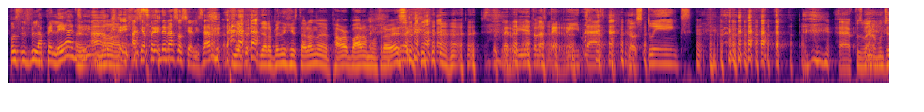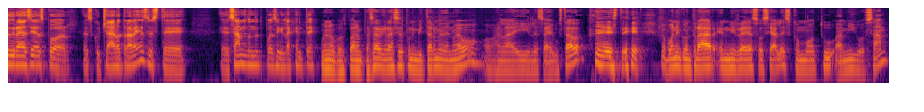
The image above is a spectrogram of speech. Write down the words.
Pues la pelean, sí. Ah, Así aprenden a socializar. De repente dije, está hablando de Power Bottom otra vez. los perritos, las perritas, los twinks. Eh, pues bueno, muchas gracias por escuchar otra vez. Este eh, Sam, ¿dónde te puede seguir la gente? Bueno, pues para empezar, gracias por invitarme de nuevo. Ojalá y les haya gustado. Este, me pueden encontrar en mis redes sociales como tu amigo Sam,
